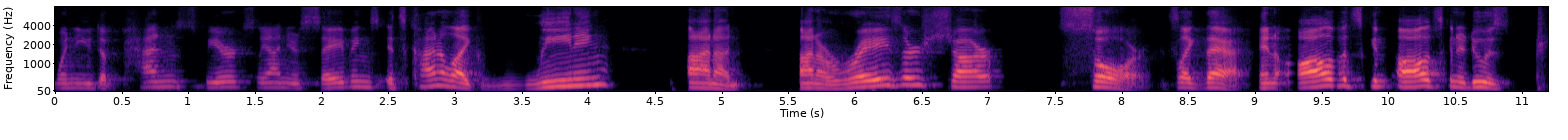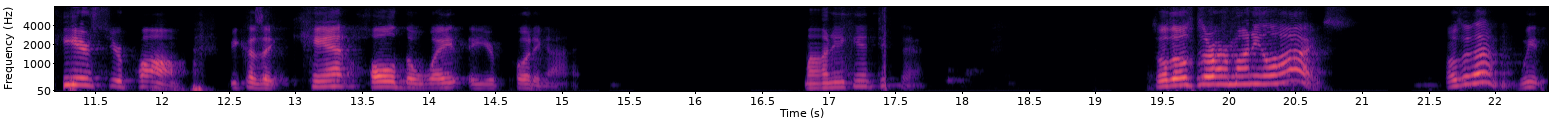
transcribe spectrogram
when you depend spiritually on your savings, it's kind of like leaning on a, on a razor sharp sword. It's like that. And all of it's all it's going to do is pierce your palm because it can't hold the weight that you're putting on it. Money can't do that. So those are our money lies. Those are them. We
